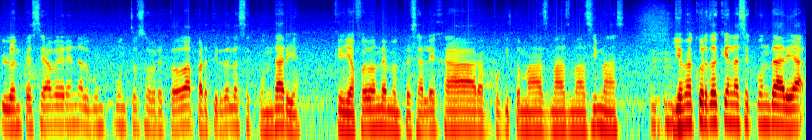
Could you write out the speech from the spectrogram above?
lo empecé a ver en algún punto, sobre todo a partir de la secundaria, que ya fue donde me empecé a alejar un poquito más, más, más y más. Yo me acuerdo que en la secundaria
